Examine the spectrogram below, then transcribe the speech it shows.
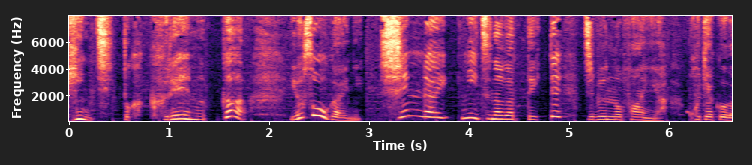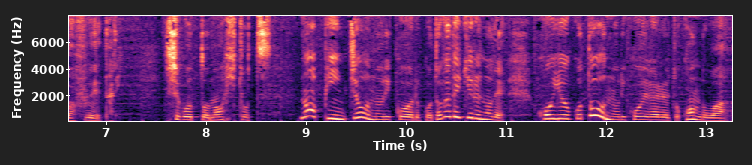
ピンチとかクレームが予想外に信頼につながっていって自分のファンや顧客が増えたり仕事の一つのピンチを乗り越えることができるのでこういうことを乗り越えられると今度は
